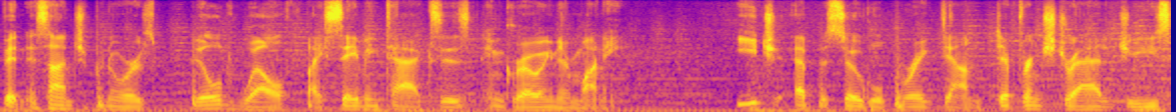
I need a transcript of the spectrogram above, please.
fitness entrepreneurs build wealth by saving taxes and growing their money. Each episode will break down different strategies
